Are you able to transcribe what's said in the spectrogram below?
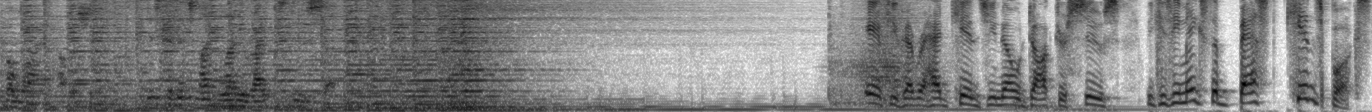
about why I publish it is because it's my bloody right to do so. If you've ever had kids, you know Dr. Seuss because he makes the best kids' books.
